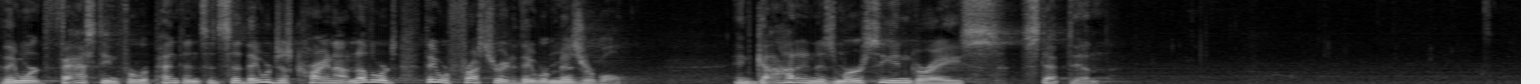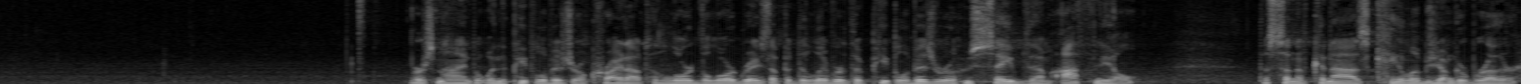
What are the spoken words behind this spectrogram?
they weren't fasting for repentance. It said they were just crying out. In other words, they were frustrated, they were miserable. And God, in His mercy and grace, stepped in. Verse 9, but when the people of Israel cried out to the Lord, the Lord raised up a deliverer, the people of Israel, who saved them, Othniel, the son of Kenaz, Caleb's younger brother.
